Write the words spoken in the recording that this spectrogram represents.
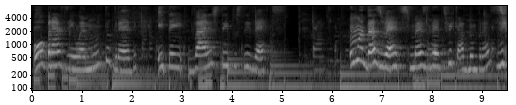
O Brasil é muito grande e tem vários tipos de vértices. Uma das vértices mais identificadas no Brasil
